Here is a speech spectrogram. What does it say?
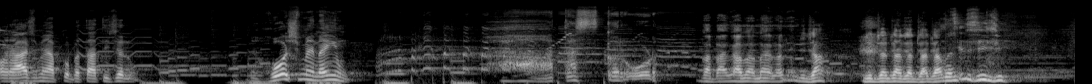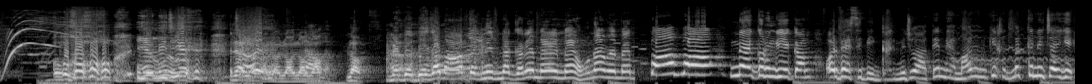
और आज मैं आपको बताती चलूँ। होश में नहीं हूँ। हाँ, दस करोड़। जा जा जा जा जा जा। जी जी ये लीजिए। ला ला ला ला ला ला मैं बेगम आप तकलीफ़ ना करें मैं मैं हूँ ना मैं मैं पापा मैं करूँगी ये काम। और वैसे भी घर में जो आते हैं मेहमान उनकी खिदमत करनी चाहिए।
